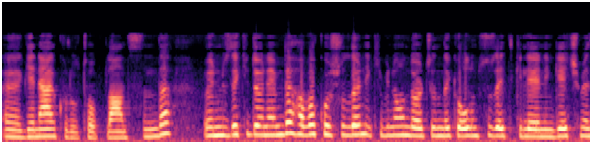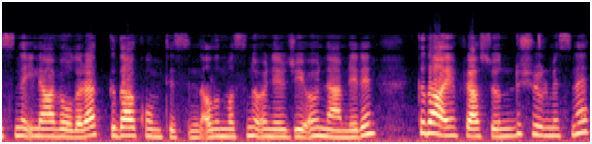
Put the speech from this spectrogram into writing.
e, genel kurul toplantısında önümüzdeki dönemde hava koşullarının 2014 yılındaki olumsuz etkilerinin geçmesine ilave olarak gıda komitesinin alınmasını önereceği önlemlerin gıda enflasyonunun düşürülmesine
